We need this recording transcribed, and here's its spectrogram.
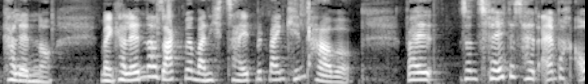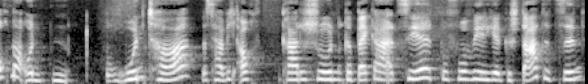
Kalender. Mhm. Mein Kalender sagt mir, wann ich Zeit mit meinem Kind habe. Weil sonst fällt es halt einfach auch mal unten runter. Das habe ich auch gerade schon Rebecca erzählt, bevor wir hier gestartet sind.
